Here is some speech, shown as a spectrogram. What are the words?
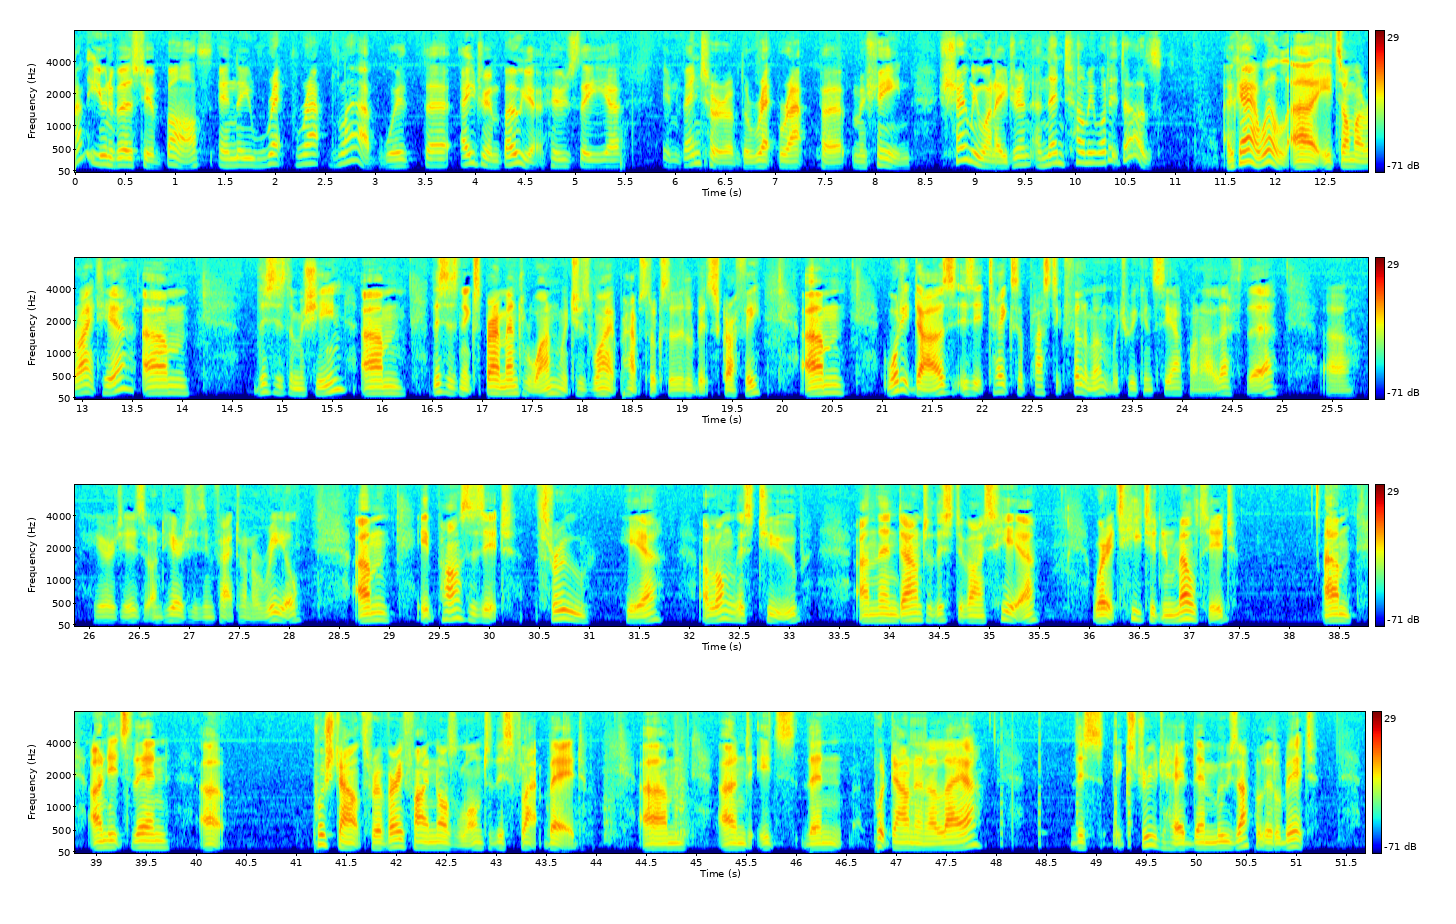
I'm at the University of Bath in the RepRap lab with uh, Adrian Bowyer, who's the uh, inventor of the RepRap uh, machine. Show me one, Adrian, and then tell me what it does. Okay, I will. Uh, it's on my right here. Um, this is the machine. Um, this is an experimental one, which is why it perhaps looks a little bit scruffy. Um, what it does is it takes a plastic filament, which we can see up on our left there. Uh, here it is, and here it is in fact on a reel. Um, it passes it through here along this tube and then down to this device here where it's heated and melted. Um, and it's then uh, pushed out through a very fine nozzle onto this flat bed. Um, and it's then put down in a layer. This extrude head then moves up a little bit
